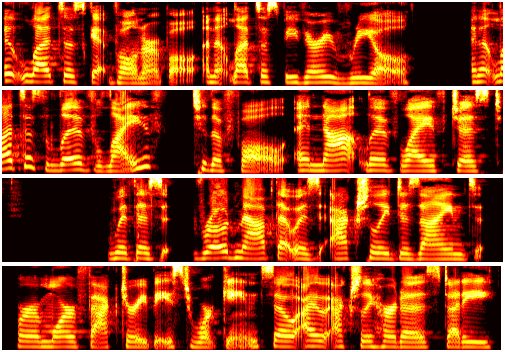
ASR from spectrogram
it lets us get vulnerable and it lets us be very real and it lets us live life to the full and not live life just with this roadmap that was actually designed for a more factory based working. So I actually heard a study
